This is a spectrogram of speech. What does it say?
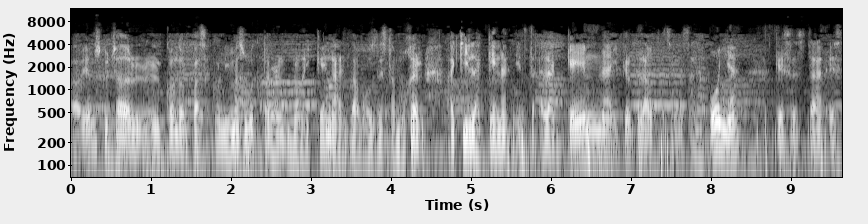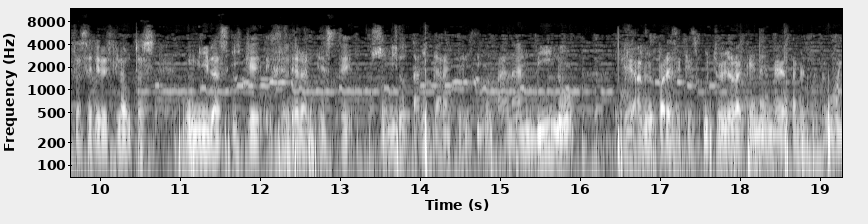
habíamos escuchado el, cóndor pasa con Ima Sumac, pero no hay quena, es la voz de esta mujer. Aquí la quena, está, la quena, y creo que la otra se llama zampoña, que es esta, esta serie de flautas unidas y que generan este sonido tan característico, tan andino, que a mí me parece que escucho yo la quena e inmediatamente me voy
